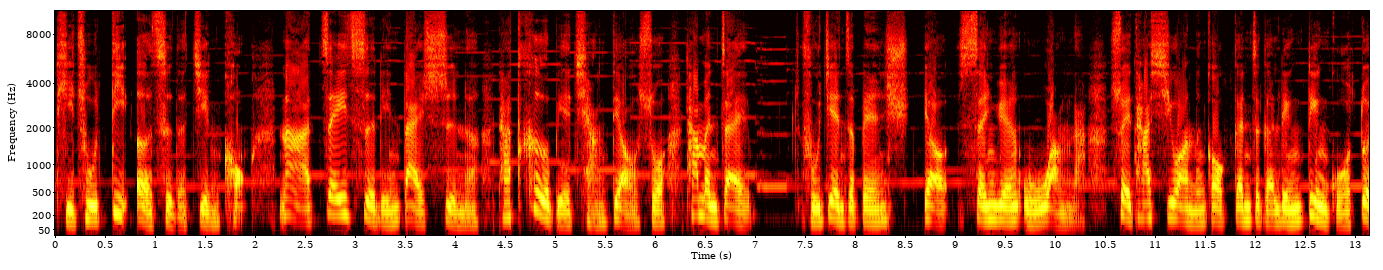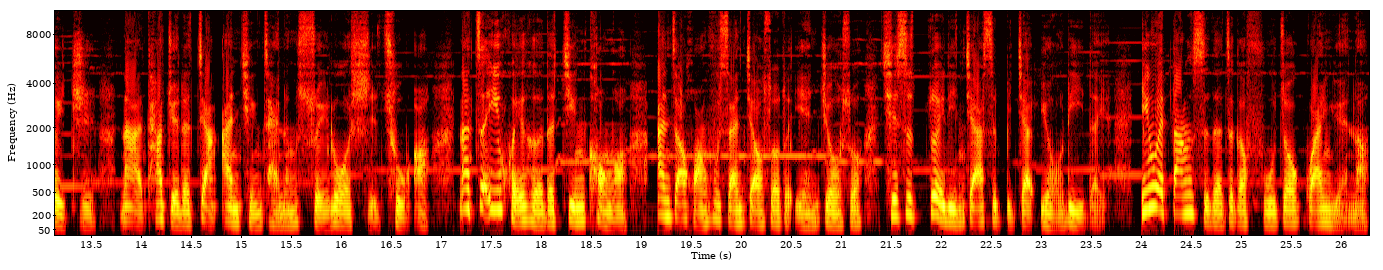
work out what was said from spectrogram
提出第二次的监控。那这一次林代氏呢，他特别强调说他们在。福建这边要伸冤无望啦，所以他希望能够跟这个林定国对峙，那他觉得这样案情才能水落石出啊。那这一回合的监控哦，按照黄富三教授的研究说，其实对林家是比较有利的耶，因为当时的这个福州官员呢，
